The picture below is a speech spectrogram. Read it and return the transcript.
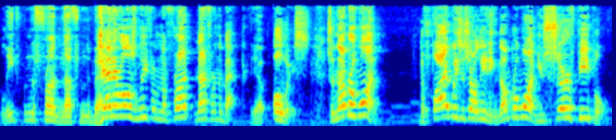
Lead from the front, not from the back. Generals lead from the front, not from the back. Yep. Always. So number one, the five ways to start leading. Number one, you serve people.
